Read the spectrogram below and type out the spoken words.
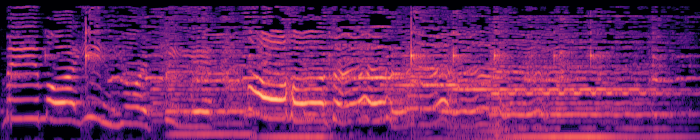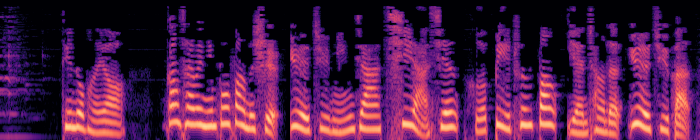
美梦姻缘天好人。听众朋友，刚才为您播放的是越剧名家戚雅仙和毕春芳演唱的越剧版《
